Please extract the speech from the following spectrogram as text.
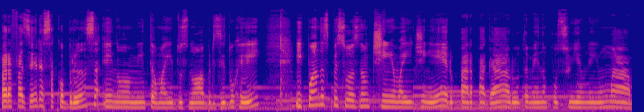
para fazer essa cobrança em nome então aí dos nobres e do rei. E quando as pessoas não tinham aí dinheiro para pagar ou também não possuíam nenhuma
